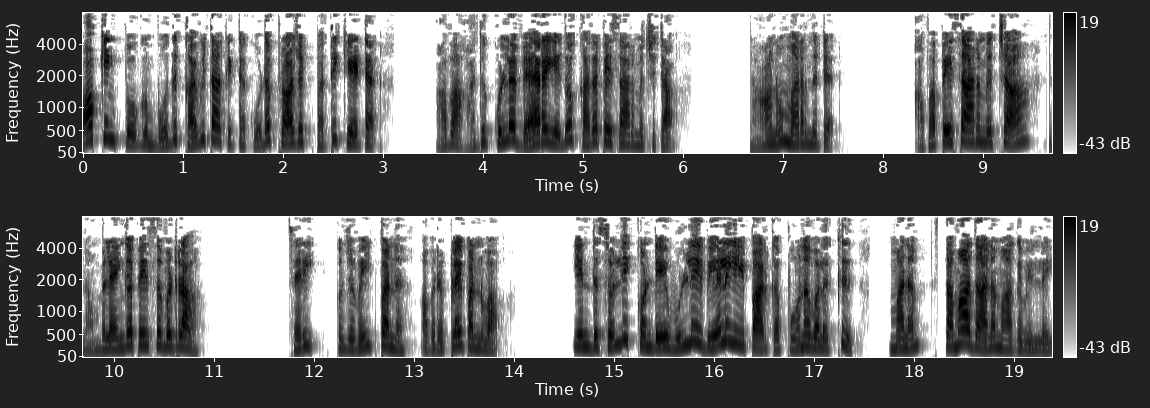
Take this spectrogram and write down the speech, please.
வாக்கிங் போகும்போது கவிதா கிட்ட கூட ப்ராஜெக்ட் பத்தி கேட்டேன். அவ அதுக்குள்ள வேற ஏதோ கதை பேச ஆரம்பிச்சிட்டா. நானும் மறந்துட்டேன். அவ பேச ஆரம்பிச்சா நம்மள எங்க பேச விடுறா? சரி கொஞ்சம் வெயிட் பண்ணு. அவ ரிப்ளை பண்ணுவா. என்று சொல்லிக் கொண்டே உள்ளே வேலையை பார்க்க போனவளுக்கு மனம் சமாதானமாகவில்லை.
